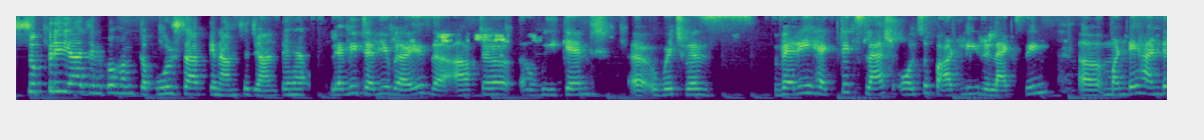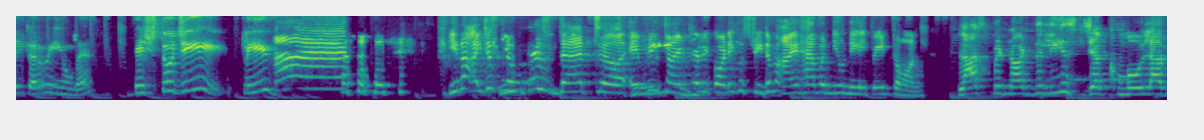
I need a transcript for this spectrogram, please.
सुप्रिया जिनको हम कपूर साहब के नाम से जानते हैं let me tell you guys uh, after a weekend uh, which was very hectic slash also partly relaxing uh, monday handle कर रही हूँ मैं बिश्तु जी please You know, I just noticed that uh, every time we're recording for Freedom, I have a new nail paint on. last but not the least Jakmola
